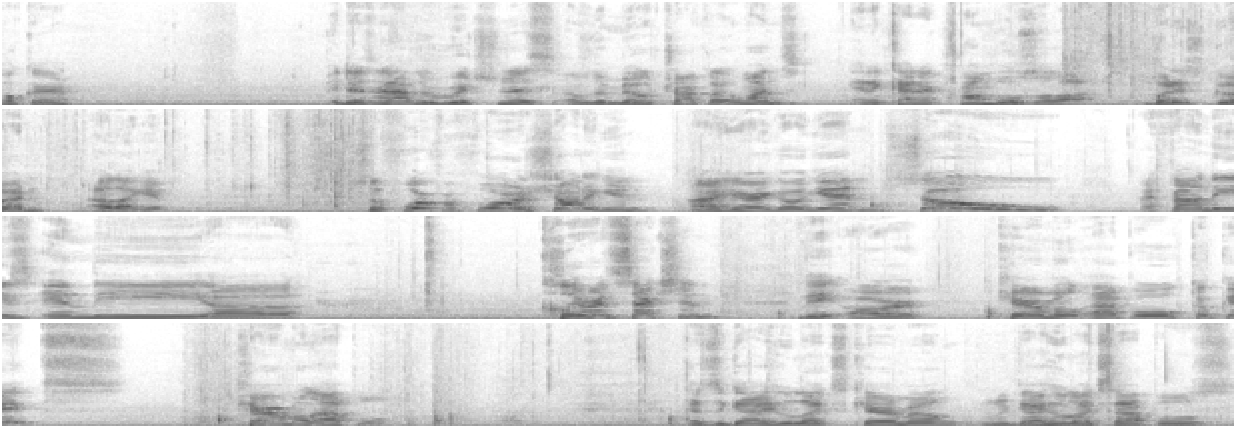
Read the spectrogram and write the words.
Okay. It doesn't have the richness of the milk chocolate ones, and it kind of crumbles a lot. But it's good. I like it. So four for four on Schogetten. All right, here I go again. So I found these in the uh, clearance section. They are caramel apple cupcakes. Caramel apple. As a guy who likes caramel and a guy who likes apples,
